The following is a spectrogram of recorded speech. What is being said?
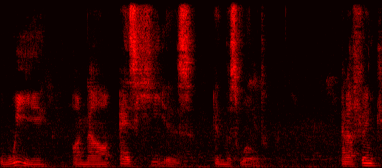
we are now as He is in this world. And I think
